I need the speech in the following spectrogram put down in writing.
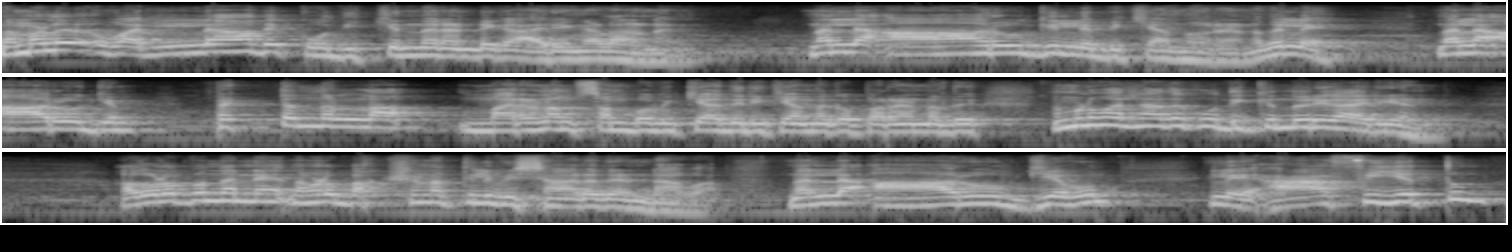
നമ്മൾ വല്ലാതെ കൊതിക്കുന്ന രണ്ട് കാര്യങ്ങളാണ്. നല്ല ആരോഗ്യം ലഭിക്കുക എന്ന് പറയുന്നത് അല്ലേ? നല്ല ആരോഗ്യം പെട്ടെന്നുള്ള മരണം സംഭവിക്കാതിരിക്കുക എന്നൊക്കെ പറയുന്നത് നമ്മൾ വല്ലാതെ കൊതിക്കുന്ന ഒരു കാര്യമാണ്. അതോടൊപ്പം തന്നെ നമ്മുടെ ഭക്ഷണത്തിൽ വിശാലത ഉണ്ടാവുക. നല്ല ആരോഗ്യവും അല്ലേ ആഫിയത്തും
